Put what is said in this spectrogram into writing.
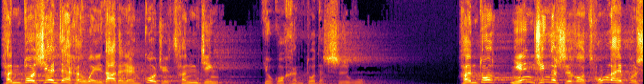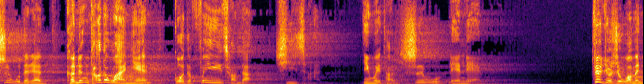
很多现在很伟大的人，过去曾经有过很多的失误。很多年轻的时候从来不失误的人，可能他的晚年过得非常的凄惨，因为他失误连连。这就是我们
